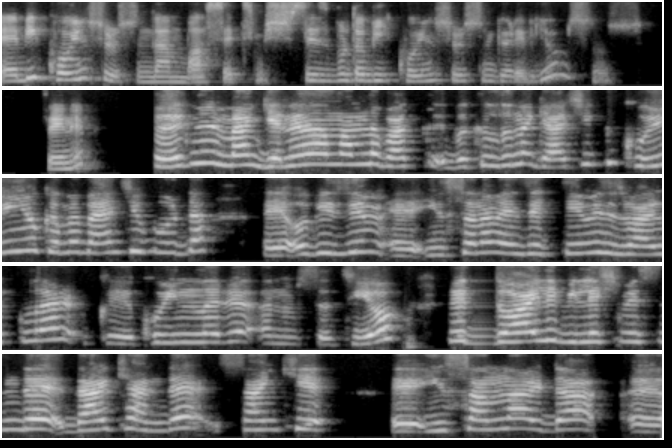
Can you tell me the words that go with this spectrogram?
e, bir koyun sürüsünden bahsetmiş. Siz burada bir koyun sürüsünü görebiliyor musunuz? Zeynep? Öğretmenim ben genel anlamda bak bakıldığında gerçek bir koyun yok ama bence burada e, o bizim e, insana benzettiğimiz varlıklar e, koyunları anımsatıyor ve doğayla birleşmesinde derken de sanki e, insanlar da e,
